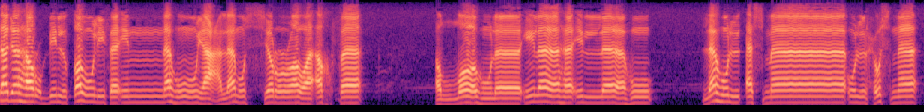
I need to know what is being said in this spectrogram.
تَجْهَرْ بِالْقَوْلِ فَإِنَّهُ يَعْلَمُ السِّرَّ وَأَخْفَى اللَّهُ لَا إِلَٰهَ إِلَّا هُوَ لَهُ الْأَسْمَاءُ الْحُسْنَى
